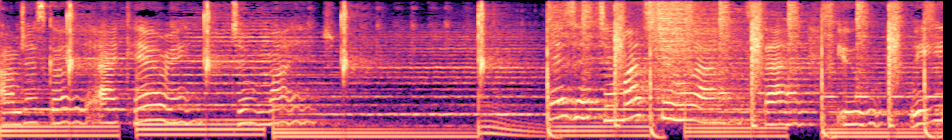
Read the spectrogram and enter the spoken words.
I'm just good at caring too much. Is it too much to ask that you? We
